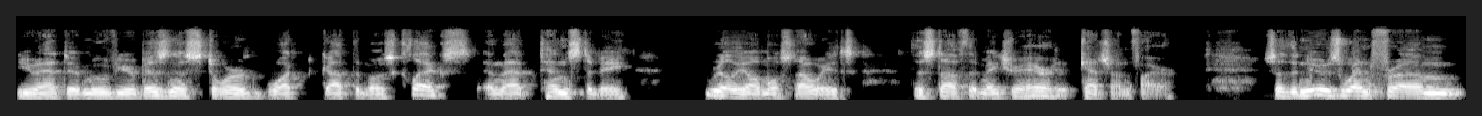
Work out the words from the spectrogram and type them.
you had to move your business toward what got the most clicks, and that tends to be really almost always the stuff that makes your hair catch on fire. So the news went from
